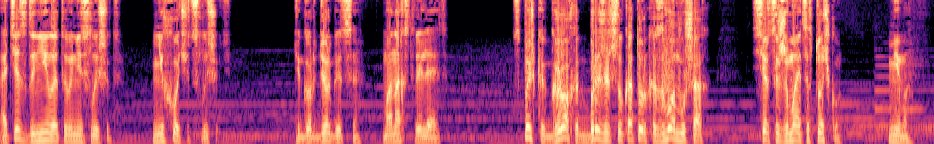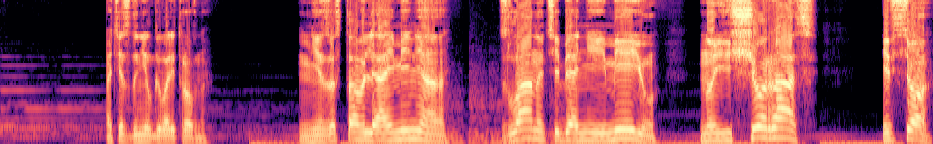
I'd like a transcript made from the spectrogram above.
Отец Даниил этого не слышит, не хочет слышать. Егор дергается, монах стреляет. Вспышка, грохот, брыжет штукатурка, звон в ушах. Сердце сжимается в точку. Мимо. Отец Даниил говорит ровно. «Не заставляй меня! Зла на тебя не имею, но еще раз! И все,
